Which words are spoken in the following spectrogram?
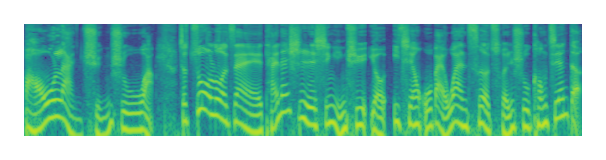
饱览群书啊！这坐落在台南市新营区，有一千五百万册存书空间的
